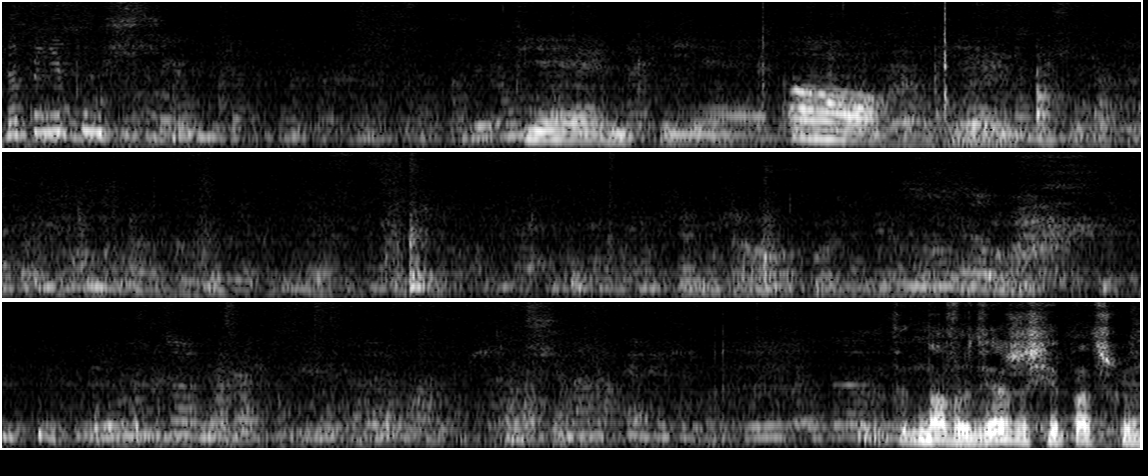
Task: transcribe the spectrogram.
Żeby nie puścił. Pięknie. O, pięknie. Ten nawrót, wiesz, że się patrzył.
